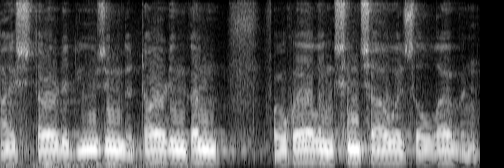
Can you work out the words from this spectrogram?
I started using the darting gun for whaling since I was 11.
